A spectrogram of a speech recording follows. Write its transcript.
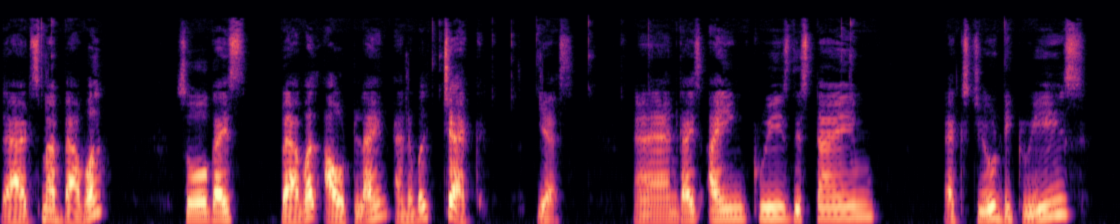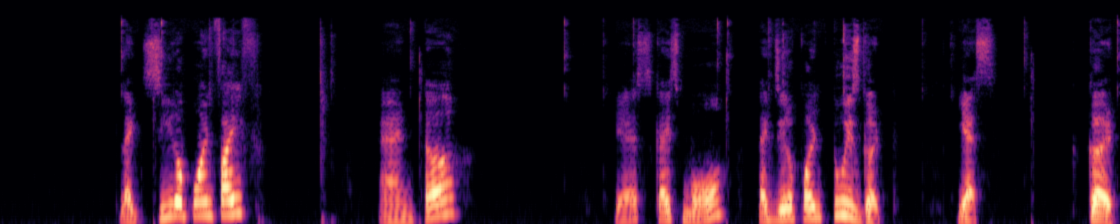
that's my bevel. So guys bevel outline enable check. Yes. And guys i increase this time. Extrude decrease. Like 0.5 enter. Yes guys more like 0.2 is good. Yes. Good.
